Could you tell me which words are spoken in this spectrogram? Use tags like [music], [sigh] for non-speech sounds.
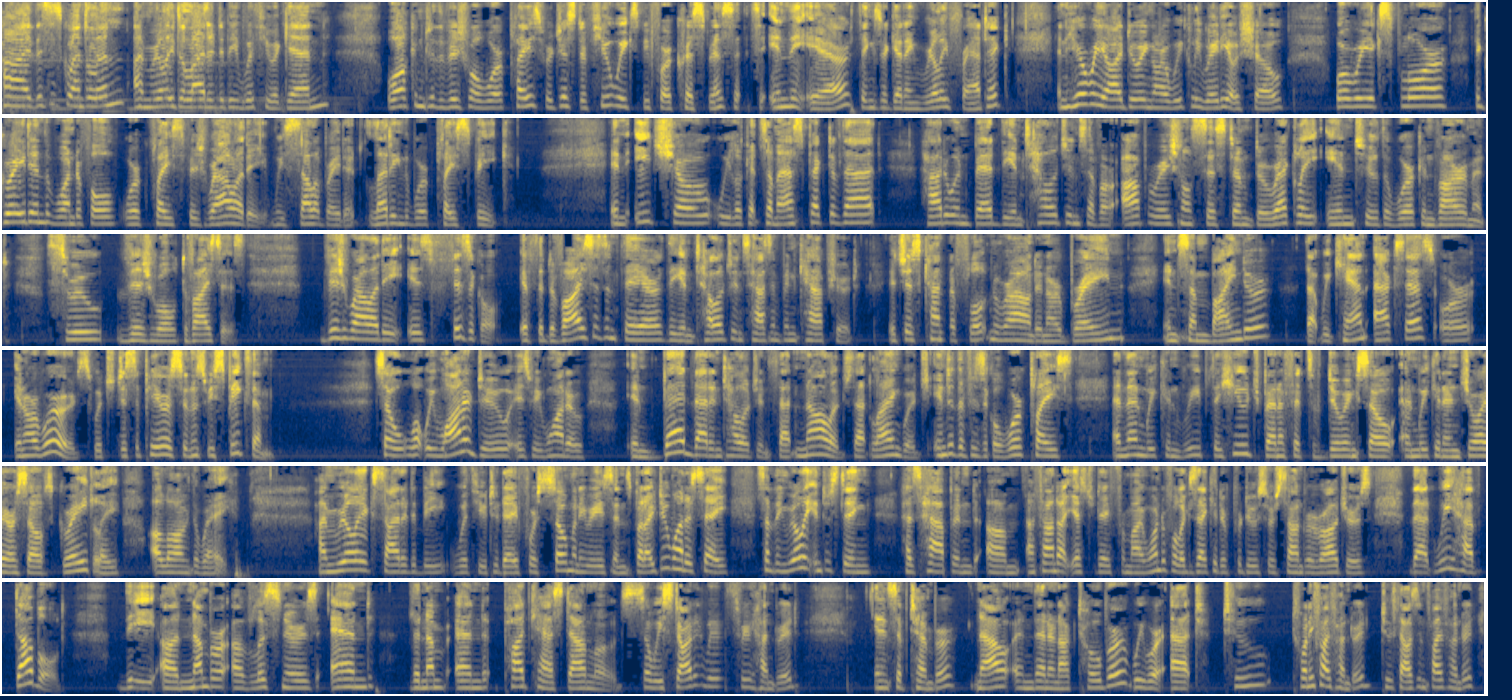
Hi, this is Gwendolyn. I'm really delighted to be with you again. Welcome to the Visual Workplace. We're just a few weeks before Christmas. It's in the air. Things are getting really frantic. And here we are doing our weekly radio show where we explore the great and the wonderful workplace visuality. We celebrate it, letting the workplace speak. In each show, we look at some aspect of that how to embed the intelligence of our operational system directly into the work environment through visual devices. Visuality is physical. If the device isn't there, the intelligence hasn't been captured. It's just kind of floating around in our brain in some binder that we can't access or in our words, which disappear as soon as we speak them. So what we want to do is we want to embed that intelligence, that knowledge, that language into the physical workplace, and then we can reap the huge benefits of doing so and we can enjoy ourselves greatly along the way. I'm really excited to be with you today for so many reasons, but I do want to say something really interesting has happened. Um, I found out yesterday from my wonderful executive producer, Sandra Rogers, that we have doubled the uh, number of listeners and the number and podcast downloads. So we started with 300 in September. Now and then in October we were at two 2,500, 2,500.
